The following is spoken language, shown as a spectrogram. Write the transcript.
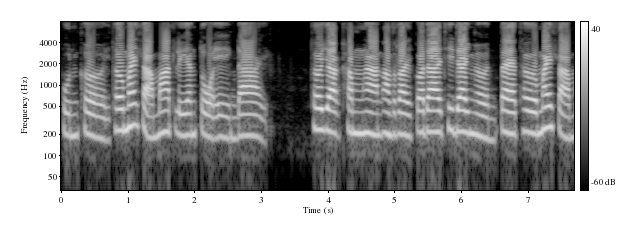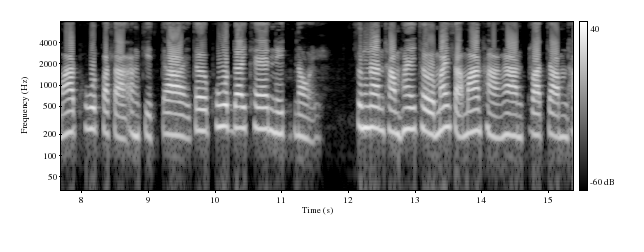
คุ้นเคย เธอไม่สามารถเลี้ยงตัวเองได้ ธออยากทำงานอะไรก็ได้ที่ได้เงิน แต่เธอไม่สามารถพูดภาษาอังกฤษได้ เธอพูดได้แค่นิดหน่อย ซึ่งนั่นทำให้เธอไม่สามารถหางานประจำท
